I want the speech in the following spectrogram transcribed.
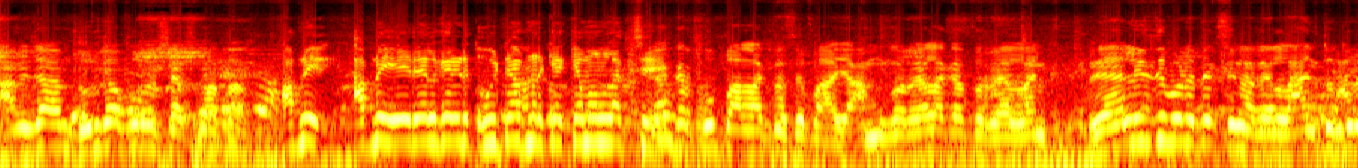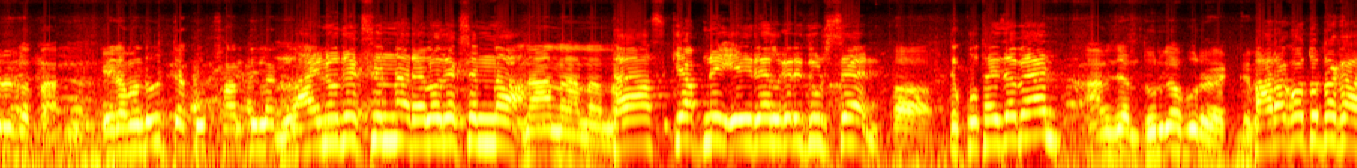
আমি যাম দুর্গাপুরের শেষ মাথা। আপনি আপনি এই রেলগাড়িতে ওইটা আপনার কে- কেমন লাগছে? খুব ভালো লাগতেছে ভাই। আমগর এলাকা তো রেল লাইন। রেলই জীবনে দেখছি না রেল লাইন তো দূরের কথা। এটা আমাদের খুব শান্তি লাগে লাইনও দেখছেন না রেলও দেখছেন না? না না না তাই আজকে আপনি এই রেলগাড়ি উঠছেন হ্যাঁ। তো কোথায় যাবেন? আমি যাম দুর্গাপুরের একটা ভাড়া কত টাকা?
